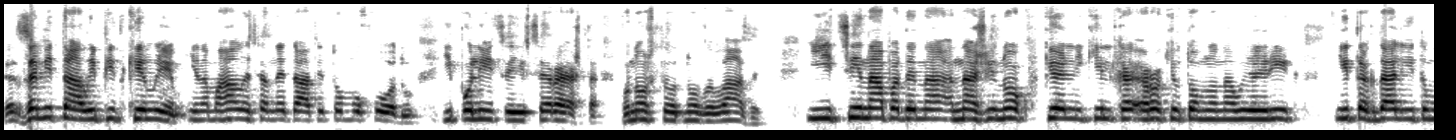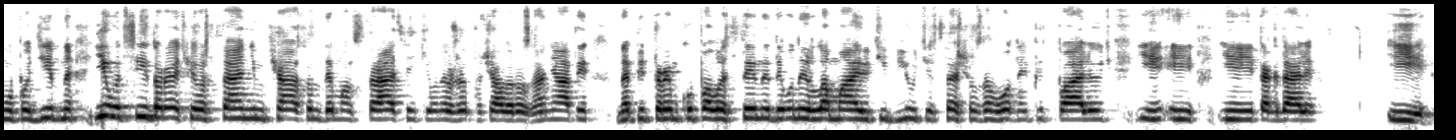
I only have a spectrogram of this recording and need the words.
замітали під килим і намагалися не дати тому ходу, і поліція, і все решта, воно ж все одно вилазить. І ці напади на, на жінок в Кельні кілька років тому на рік, і так далі, і тому подібне. І оці, до речі, останнім часом демонстрації, які вони вже почали розганяти на підтримку Палестини, де вони ламають і б'ють і все, що завгодно, і підпалюють, і, і, і так далі. І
